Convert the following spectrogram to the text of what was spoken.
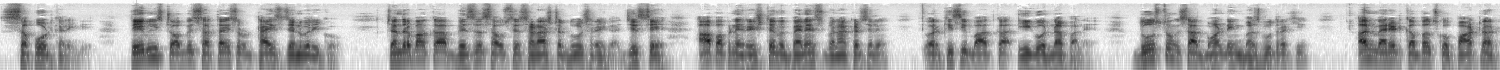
सपोर्ट करेंगे। तेईस, चौबीस, सत्ताईस और अट्ठाईस जनवरी को चंद्रमा का बिज़नेस हाउस से षडाष्टक दोष रहेगा, जिससे आप अपने रिश्ते में बैलेंस बनाकर चलें और किसी बात का ईगो न पालें। दोस्तों के साथ बॉन्डिंग मज़बूत रखिए। अनमैरिड कपल्स को पार्टनर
